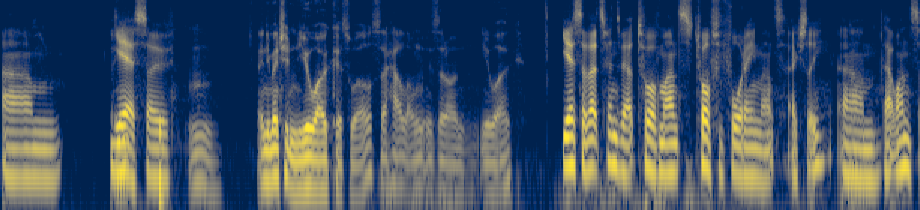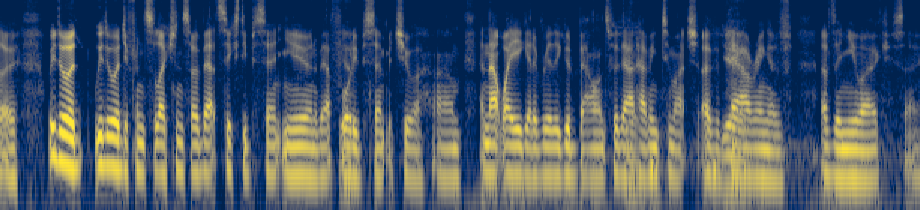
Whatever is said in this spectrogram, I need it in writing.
um, yeah, so Mm. And you mentioned new oak as well. So how long is it on new oak? Yeah, so that spends about 12 months, 12 to 14 months actually. Um, that one. So we do a we do a different selection. So about 60% new and about 40% mature. Um, and that way you get a really good balance without having too much overpowering of of the new oak. So.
